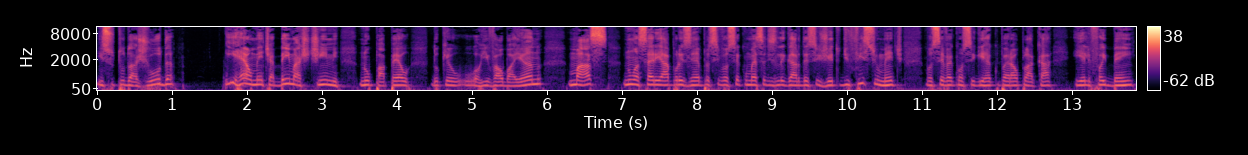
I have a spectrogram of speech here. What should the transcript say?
Isso tudo ajuda. E realmente é bem mais time no papel do que o, o, rival baiano. Mas, numa Série A, por exemplo, se você começa a desligar desse jeito, dificilmente você vai conseguir recuperar o placar. E ele foi bem,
